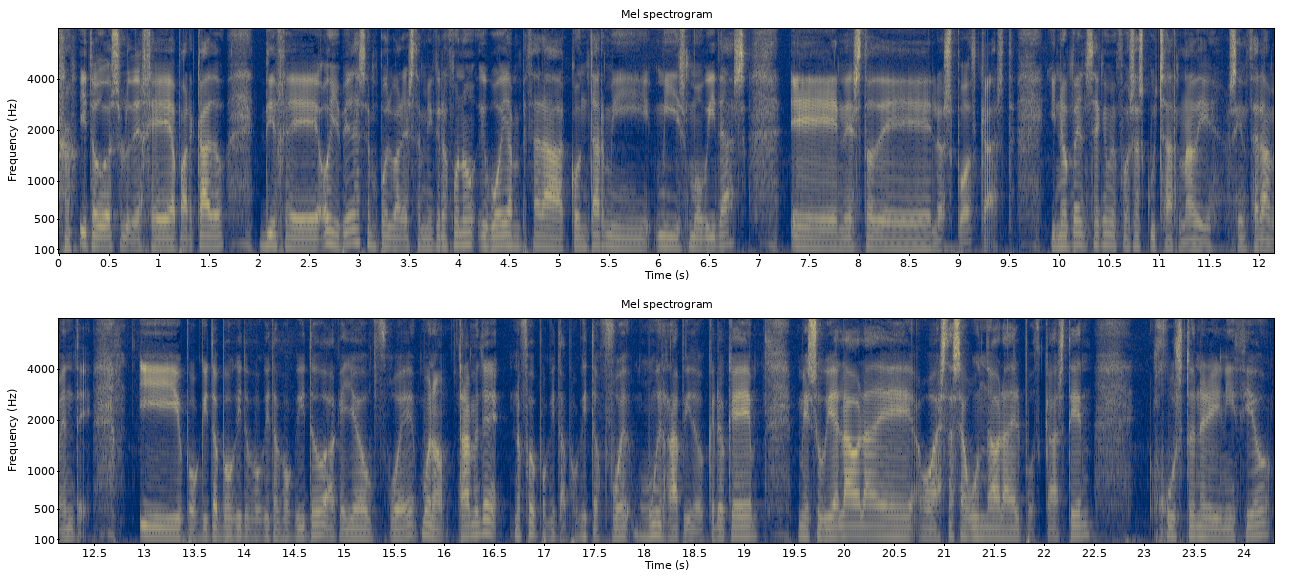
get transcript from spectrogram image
y todo eso lo dejé aparcado, dije, oye, voy a desempolvar este micrófono y voy a empezar a contar mi- mis movidas en esto de los podcasts. Y no pensé que me fuese a escuchar nadie, sinceramente. Y poquito a poquito, poquito a poquito, aquello fue. Bueno, realmente no fue poquito a poquito, fue muy rápido. Creo que me subí a la ola de. o a esta segunda hora del podcasting justo en el inicio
